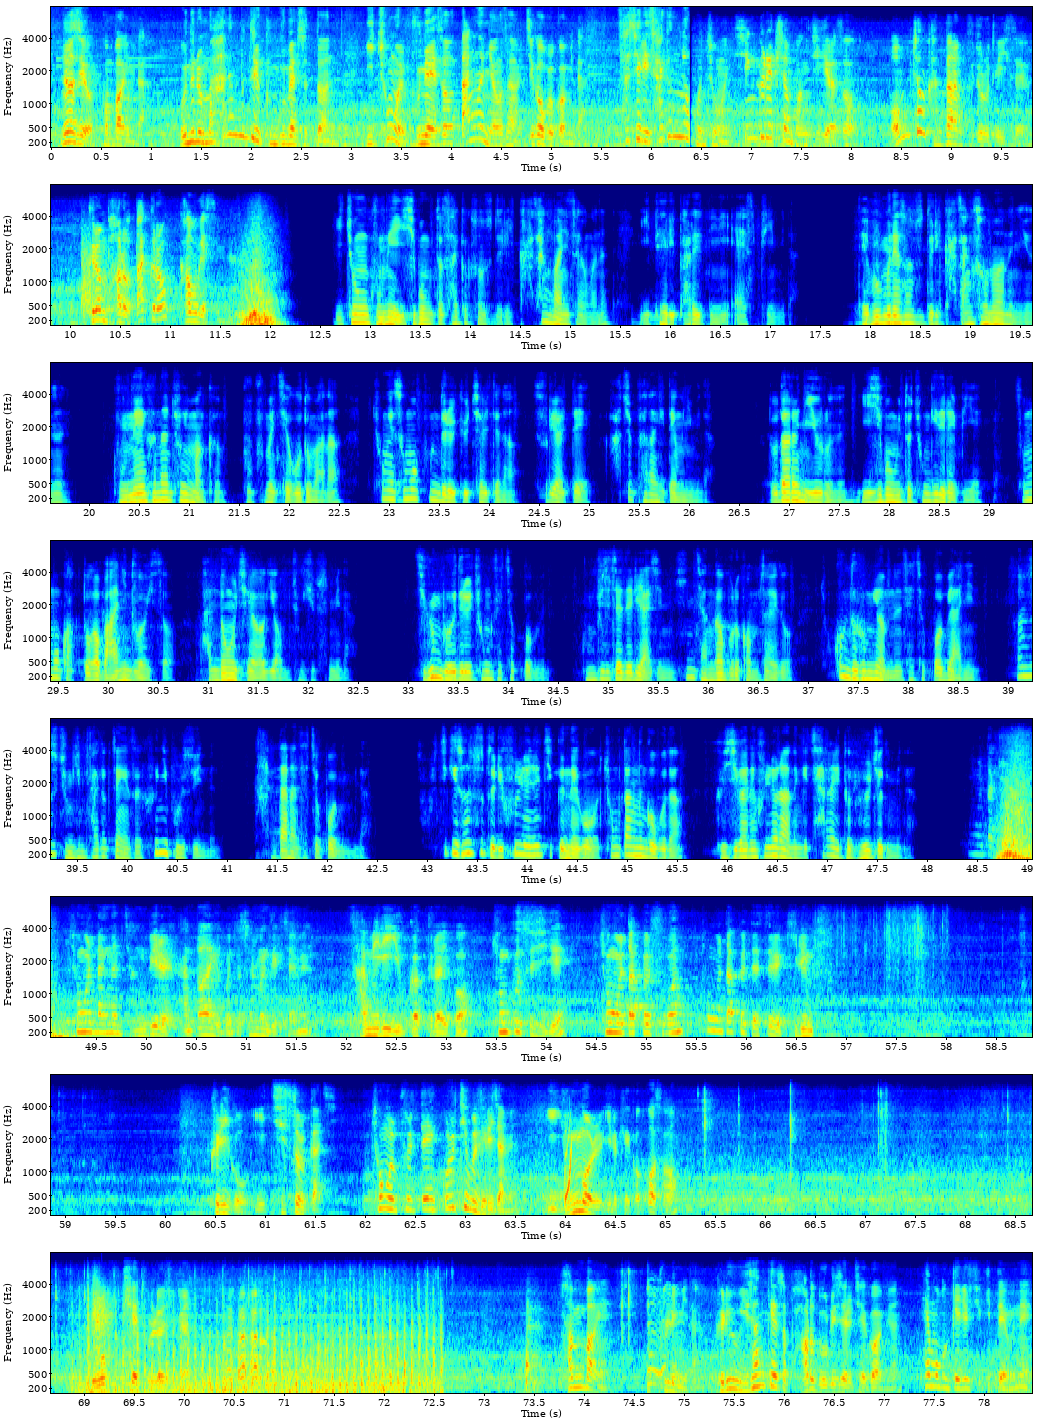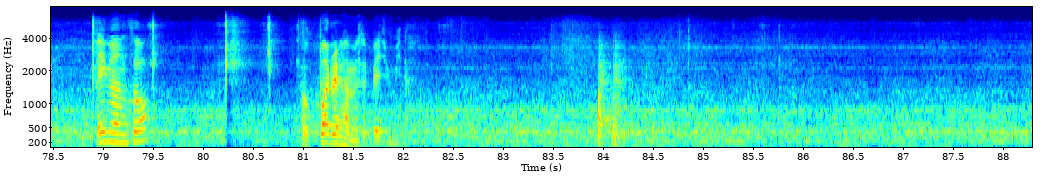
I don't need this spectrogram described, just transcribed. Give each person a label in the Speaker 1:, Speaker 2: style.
Speaker 1: 안녕하세요 건방입니다. 오늘은 많은 분들이 궁금해하셨던 이 총을 분해해서 닦는 영상을 찍어볼 겁니다. 사실 이 사격용 권총은 싱글 액션 방식이라서 엄청 간단한 구조로 돼 있어요. 그럼 바로 닦으러 가보겠습니다. 이 총은 국내 25m 사격 선수들이 가장 많이 사용하는 이태리 바르디니 SP입니다. 대부분의 선수들이 가장 선호하는 이유는 국내에 흔한 총인 만큼 부품의 재고도 많아 총의 소모품들을 교체할 때나 수리할 때 아주 편하기 때문입니다 또 다른 이유로는 25m 총기들에 비해 손목 각도가 많이 누워있어 반동을 제어하기 엄청 쉽습니다. 지금 보여드릴 총 세척법은 군필자들이 아시는 흰 장갑으로 검사해도 조금 더 흠이 없는 세척법이 아닌 선수 중심 사격장에서 흔히 볼 수 있는 간단한 세척법입니다. 솔직히 선수들이 훈련 일찍 끝내고 총 닦는 것보다 그 시간에 훈련하는 게 차라리 더 효율적입니다. 총을 닦는 장비를 간단하게 먼저 설명드리자면 4mm 육각 드라이버, 총구 수시개, 총을 닦을 수건, 총을 닦을 때 쓸 기름. 그리고 이 칫솔까지. 총을 풀 때 꿀팁을 드리자면 이 육모를 이렇게 꺾어서 이렇게 돌려주면 한 방에 풀립니다. 그리고 이 상태에서 바로 놀이쇠를 제거하면 해먹은 깨질 수 있기 때문에 빼면서 격발을 하면서 빼줍니다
